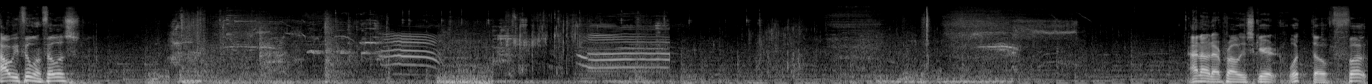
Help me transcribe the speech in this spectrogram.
How are we feeling, fellas? I know that probably scared. What the fuck?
